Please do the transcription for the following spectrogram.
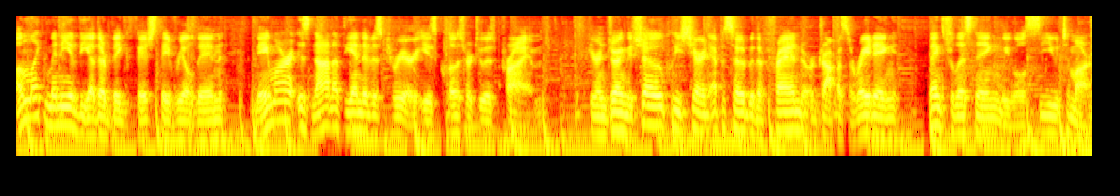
Unlike many of the other big fish they've reeled in, Neymar is not at the end of his career, he is closer to his prime. If you're enjoying the show, please share an episode with a friend or drop us a rating. Thanks for listening. We will see you tomorrow.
